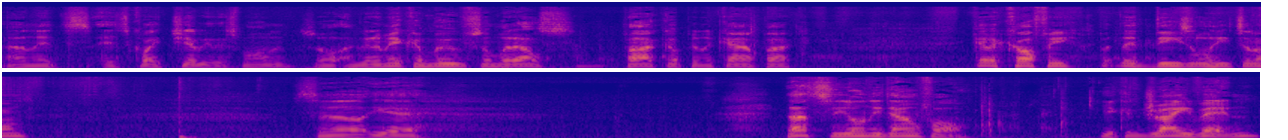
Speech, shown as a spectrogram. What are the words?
and it's it's quite chilly this morning. So I'm going to make a move somewhere else, park up in the car park, get a coffee, put the diesel heater on. So yeah, that's the only downfall. You can drive in,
